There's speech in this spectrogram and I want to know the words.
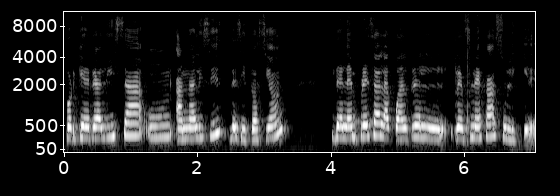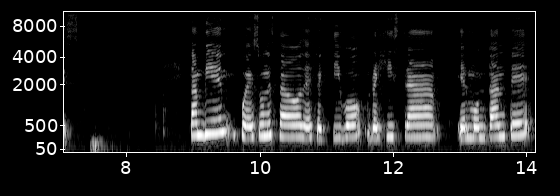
porque realiza un análisis de situación de la empresa a la cual refleja su liquidez. También, pues un estado de efectivo registra el montante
